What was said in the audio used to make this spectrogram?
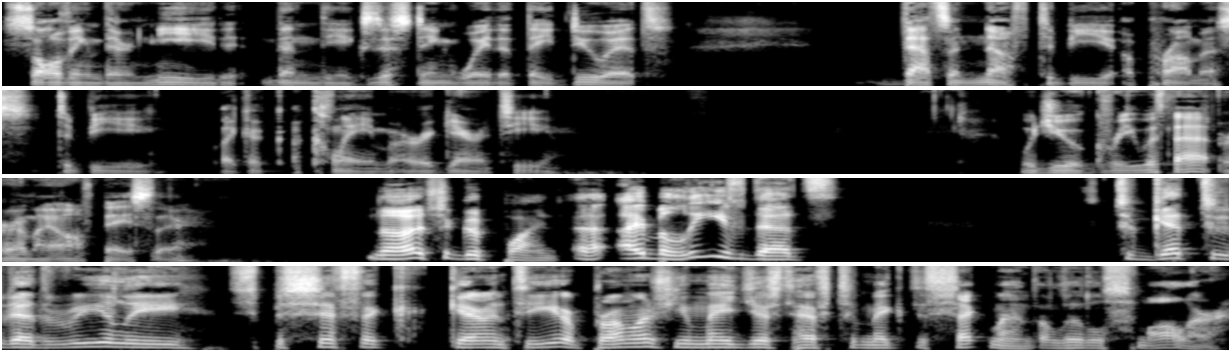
solving their need than the existing way that they do it, that's enough to be a promise, to be like a, a claim or a guarantee. Would you agree with that, or am I off base there? No, it's a good point. Uh, I believe that to get to that really specific guarantee or promise, you may just have to make the segment a little smaller.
